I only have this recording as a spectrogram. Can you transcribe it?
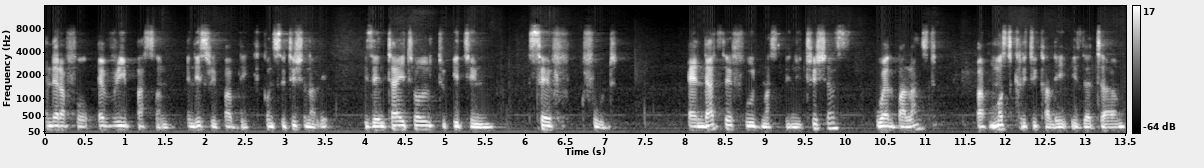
And therefore, every person in this republic, constitutionally, is entitled to eating safe food. And that safe food must be nutritious, well balanced, but most critically is that um,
